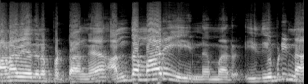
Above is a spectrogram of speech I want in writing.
மனவேதனைப்பட்டாங்க. அந்த மாதிரி நம்ம இது எப்படின்னா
